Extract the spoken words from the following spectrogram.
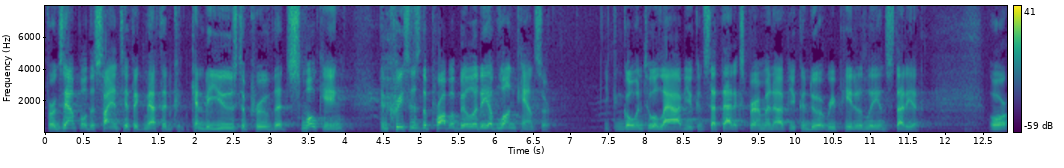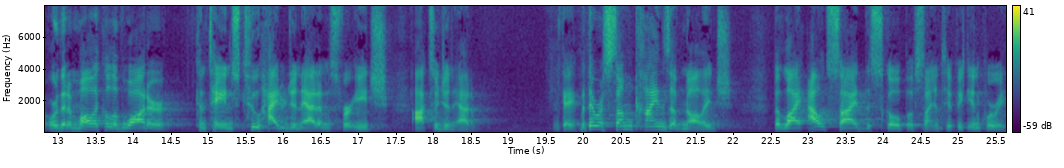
For example, the scientific method can be used to prove that smoking increases the probability of lung cancer. You can go into a lab, you can set that experiment up, you can do it repeatedly and study it. Or, or that a molecule of water contains two hydrogen atoms for each oxygen atom. Okay? But there are some kinds of knowledge that lie outside the scope of scientific inquiry,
